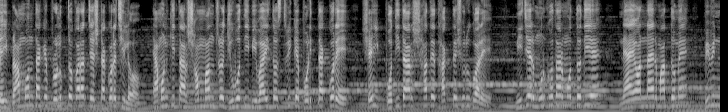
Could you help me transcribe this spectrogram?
এই ব্রাহ্মণ তাকে প্রলুব্ধ করার চেষ্টা করেছিল, এমনকি তার সম্ভ্রান্ত যুবতী বিবাহিত স্ত্রীকে পরিত্যাগ করে সেই পতিতার সাথে থাকতে শুরু করে। নিজের মূর্খতার মধ্য দিয়ে ন্যায় অন্যায়ের মাধ্যমে বিভিন্ন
